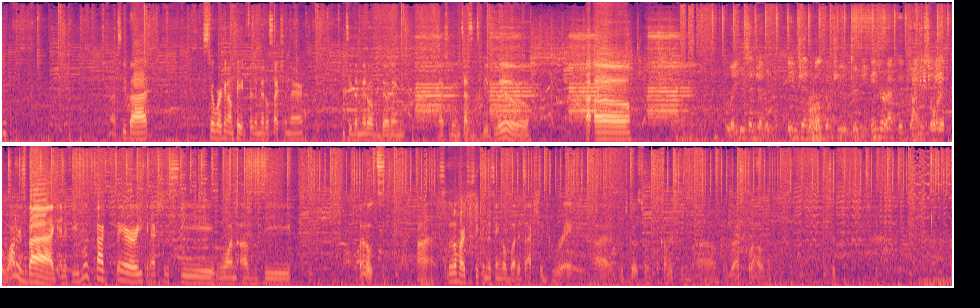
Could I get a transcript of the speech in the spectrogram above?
Not too bad. Still working on paint for the middle section there. You can see the middle of the building actually being tested to be blue. Uh-oh. Ladies and gentlemen, InGen welcomes you to the interactive dinosaur. The water's back, and if you look back there, you can actually see one of the boats. Uh, it's a little hard to see from this angle, but it's actually gray, uh, which goes towards the color scheme of grass cloud. So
